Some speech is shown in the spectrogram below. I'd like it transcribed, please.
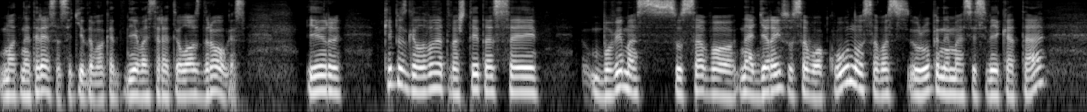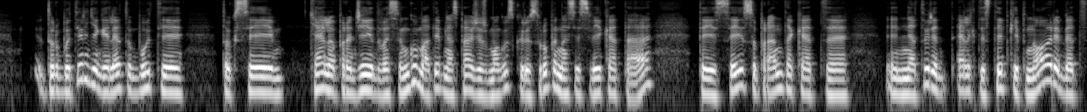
motina Teresa sakydavo, kad Dievas yra tylos draugas. Ir kaip jūs galvojat, va štai tasai buvimas su savo, na gerai su savo kūnu, savo rūpinimas į sveikatą, turbūt irgi galėtų būti toksai kelio pradžia į dvasingumą. Taip, nes, pavyzdžiui, žmogus, kuris rūpinasi sveikata, tai jisai supranta, kad e, neturi elgtis taip, kaip nori, bet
